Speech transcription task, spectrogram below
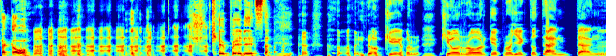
se acabó. qué pereza. No, qué, qué horror, qué proyecto tan, tan,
